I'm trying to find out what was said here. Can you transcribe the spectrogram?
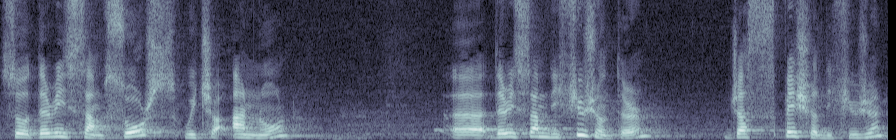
so there is some source which are unknown. Uh, there is some diffusion term, just spatial diffusion.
